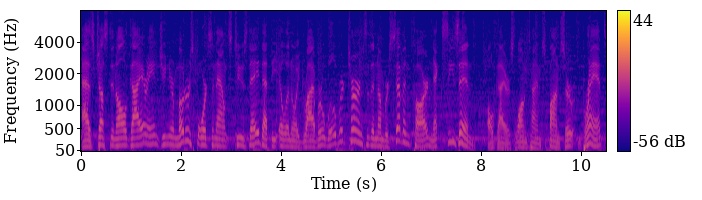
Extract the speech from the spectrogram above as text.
as Justin Allgaier and Junior Motorsports announced Tuesday that the Illinois driver will return to the number 7 car next season. Allgaier's longtime sponsor, Brandt,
